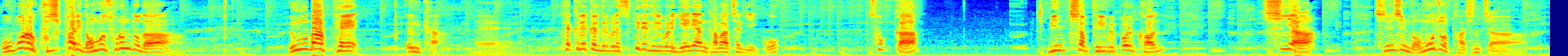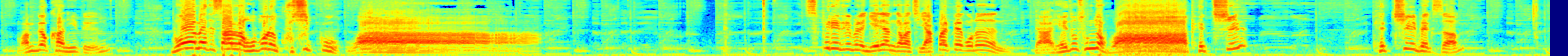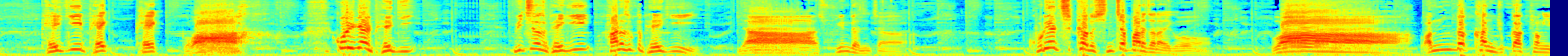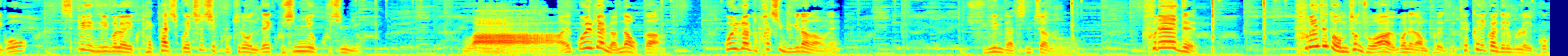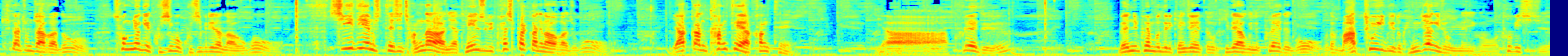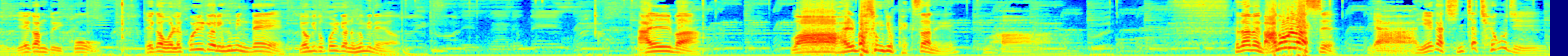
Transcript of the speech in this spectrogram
오버롤 98이 너무 소름 돋아. 음바페, 은카. 예. 테크니컬 드리블에 스피드 드리블에 예리한 가마차기 있고, 속가, 민첩 드리블 볼컨, 시야, 진심 너무 좋다, 진짜. 완벽한 히든. 모하메드 살라 오버롤 99. 와. 스피드 드리블에 예리한 가마치 약발 빼고는 야 얘도 속력 와 107? 107 103 102 100 100 와. 골결 102 위치선수 102 반응 속도 102 야 죽인다 진짜. 고레치카도 진짜 빠르잖아 이거. 와 완벽한 육각형이고 스피드 드리블러 있고 189에 79kg인데 96 96 와, 이 골결 몇 나올까? 골결도 86이나 나오네? 죽인다, 진짜로. 프레드. 프레드도 엄청 좋아, 이번에 나온 프레드. 테크니컬 드리블러 있고, 키가 좀 작아도, 속력이 95, 91이나 나오고, CDM 스탯이 장난 아니야. 대인 수비 88까지 나와가지고, 약간 캉테야, 캉테. 야 프레드. 맨유 팬분들이 굉장히 또 기대하고 있는 프레드고, 그 다음 마투이디도 굉장히 좋네, 이거. 토비 시즌. 예감도 있고, 얘가 원래 꼴결이 흠인데 여기도 꼴결은 흠이네요. 알바. 와, 알바 속력 104네. 와. 그 다음에 마놀라스. 야, 얘가 진짜 최고지.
